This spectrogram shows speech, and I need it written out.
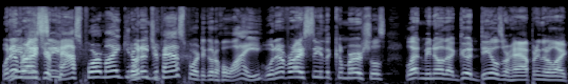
whenever didn't I need see your passport, Mike? You don't When it- need your passport to go to Hawaii. whenever I see the commercials letting me know that good deals are happening, they're like,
